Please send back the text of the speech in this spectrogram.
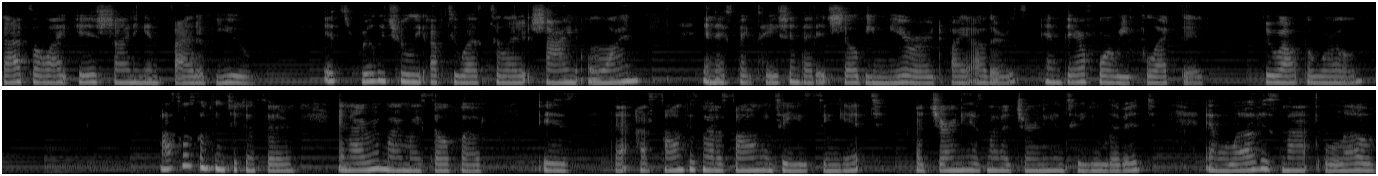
God's light is shining inside of you. it's really truly up to us to let it shine on in expectation that it shall be mirrored by others and therefore reflected throughout the world. Also, something to consider, and I remind myself of, is that a song is not a song until you sing it, a journey is not a journey until you live it, and love is not love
